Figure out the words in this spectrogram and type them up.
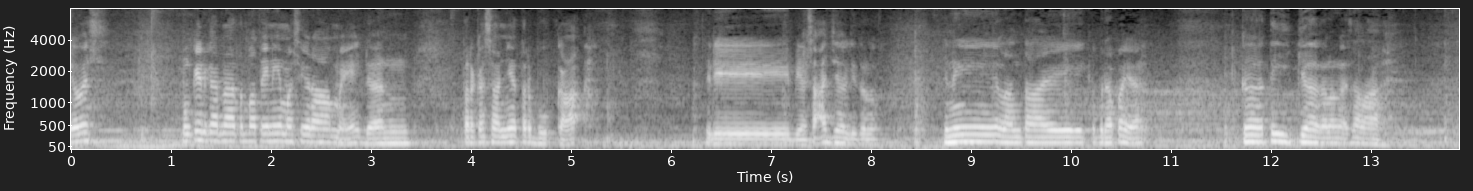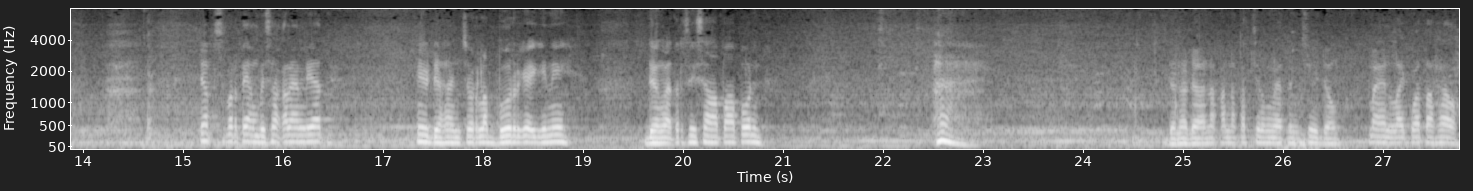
ya wes mungkin karena tempat ini masih rame dan terkesannya terbuka. Jadi biasa aja gitu loh. Ini lantai keberapa ya? Ketiga kalau nggak salah. Yap, seperti yang bisa kalian lihat ini udah hancur lebur kayak gini. Udah nggak tersisa apa pun. Dan ada anak-anak kecil ngeliatin sini dong. Man like what the hell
